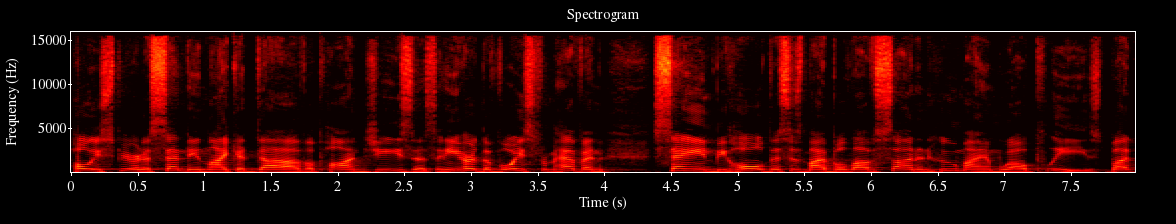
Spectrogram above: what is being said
Holy Spirit ascending like a dove upon Jesus, and he heard the voice from heaven saying, Behold, this is my beloved Son, in whom I am well pleased. But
